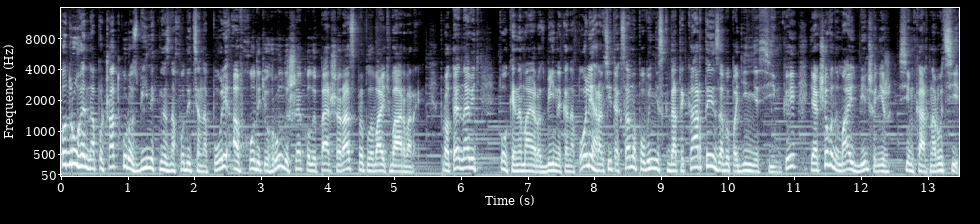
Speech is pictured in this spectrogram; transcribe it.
По-друге, на початку розбійник не знаходиться на полі, а входить у гру лише коли перший раз припливають варвари. Проте, навіть поки немає розбійника на полі, гравці так само повинні скидати карти за випадіння сімки, якщо вони мають більше ніж сім карт на руці.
